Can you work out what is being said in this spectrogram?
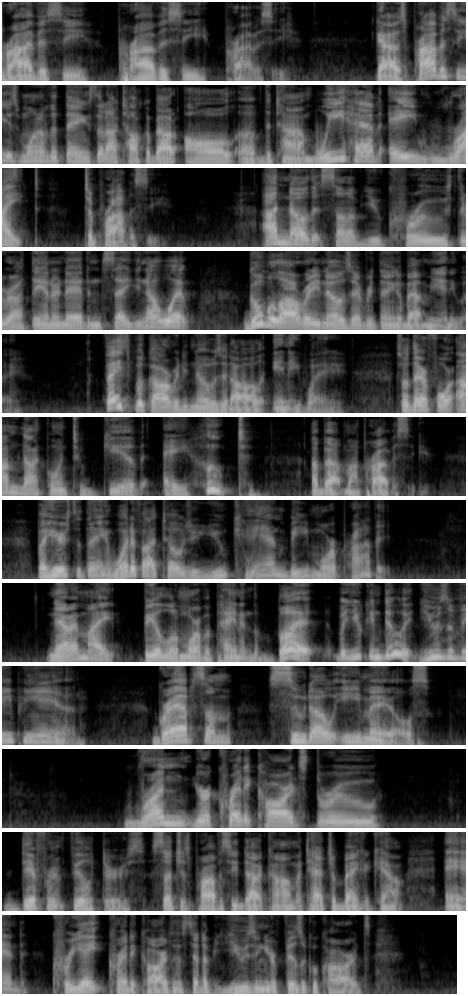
privacy, privacy, privacy. Guys, privacy is one of the things that I talk about all of the time. We have a right to privacy. I know that some of you cruise throughout the internet and say, you know what? Google already knows everything about me anyway. Facebook already knows it all anyway. So therefore, I'm not going to give a hoot about my privacy. But here's the thing what if I told you you can be more private? Now, it might be a little more of a pain in the butt, but you can do it. Use a VPN. Grab some pseudo emails. Run your credit cards through different filters, such as privacy.com. Attach a bank account and create credit cards instead of using your physical cards.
